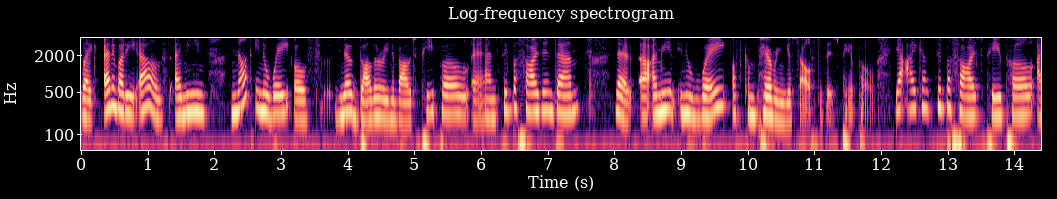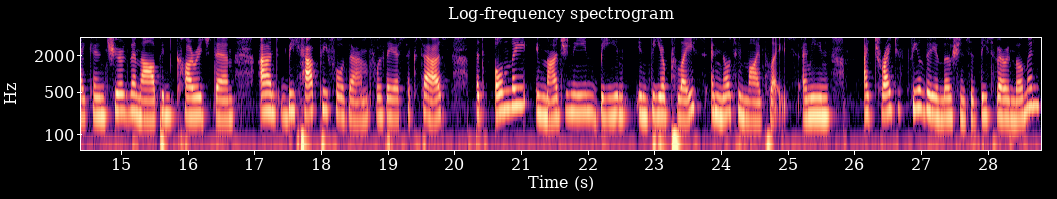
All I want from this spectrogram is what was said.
like anybody else. I mean, not in a way of, you know, bothering about people and sympathizing them. No, uh, I mean in a way of comparing yourself to these people. Yeah, I can sympathize people, I can cheer them up, encourage them, and be happy for them for their success, but only imagining being in their place and not in my place. I mean, I try to feel the emotions at this very moment,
